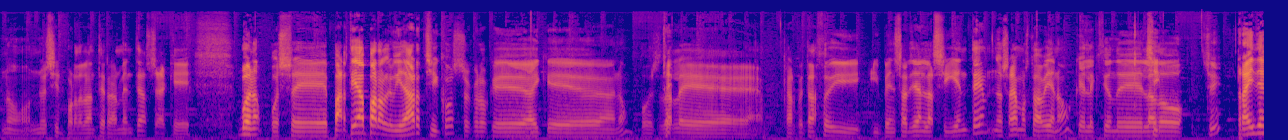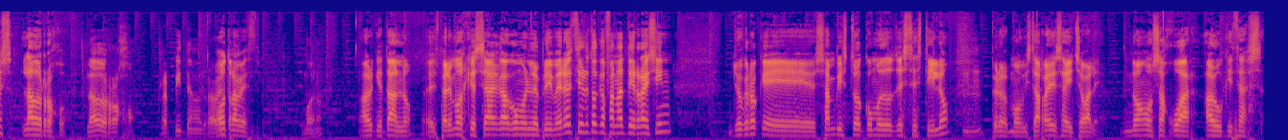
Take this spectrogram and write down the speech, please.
no, no es ir por delante realmente. O sea que, bueno, pues eh, partida para olvidar, chicos. Yo creo que hay que, ¿no? Pues darle carpetazo y, y pensar ya en la siguiente. No sabemos todavía, ¿no? ¿Qué elección de lado...? ¿Sí? Raiders, lado rojo. Lado rojo. Repiten otra vez. Otra vez. Bueno. A ver qué tal, ¿no? Esperemos que salga como en el primero. Es cierto que Fnatic Rising, yo creo que se han visto cómodos de este estilo, Ujú. pero Movistar Riders ha dicho, vale, no vamos a jugar algo quizás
